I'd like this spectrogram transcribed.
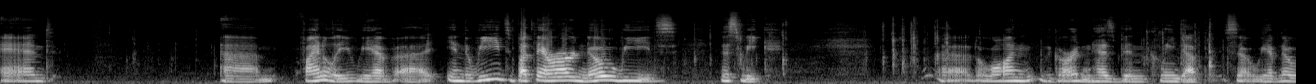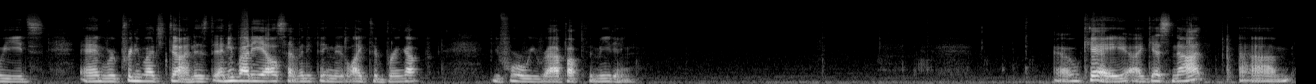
And um, finally, we have uh, In the Weeds, but there are no weeds this week. Uh, the lawn, the garden has been cleaned up, so we have no weeds, and we're pretty much done. Does anybody else have anything they'd like to bring up before we wrap up the meeting? Okay, I guess not. Um,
